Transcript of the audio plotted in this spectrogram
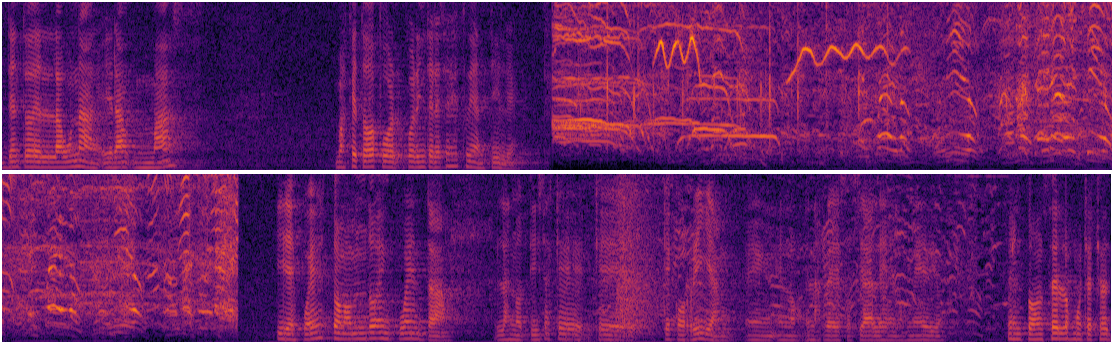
dentro de la UNAM era más, más que todo por, por intereses estudiantiles. Y después tomando en cuenta las noticias que, que, corrían en, en, las redes sociales, en los medios, entonces los muchachos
